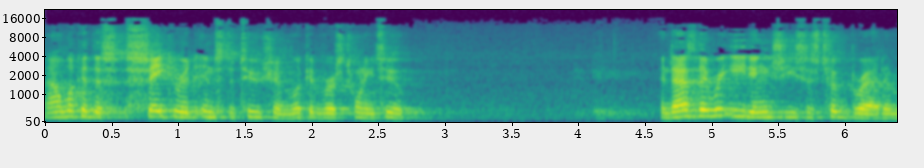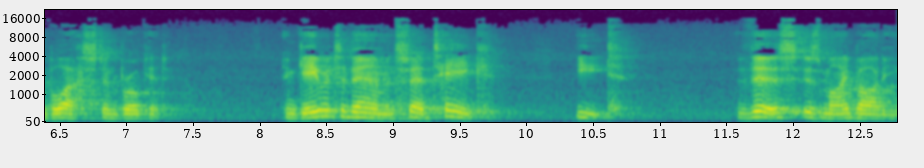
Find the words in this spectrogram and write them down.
Now look at this sacred institution. Look at verse 22. And as they were eating, Jesus took bread and blessed and broke it and gave it to them and said, Take, eat. This is my body.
